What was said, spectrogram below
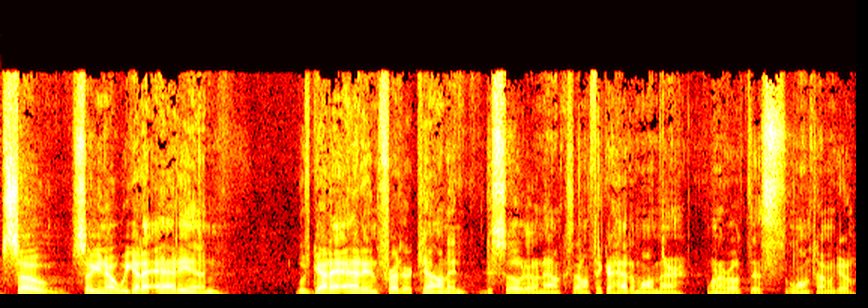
so, so, you know, we got to add in, we've got to add in Fredericktown and DeSoto now, because I don't think I had them on there when I wrote this a long time ago.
